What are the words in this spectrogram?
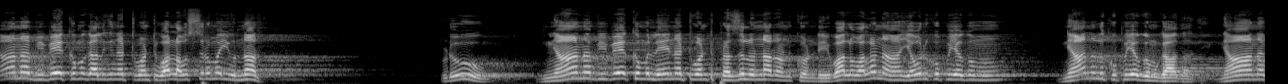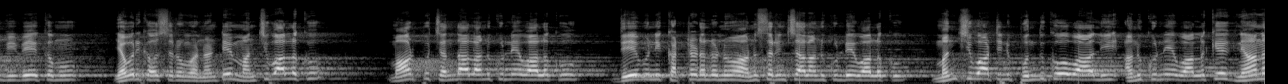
జ్ఞాన వివేకము కలిగినటువంటి వాళ్ళు అవసరమై ఉన్నారు. ఇప్పుడు జ్ఞాన వివేకము లేనటువంటి ప్రజలు ఉన్నారు అనుకోండి వాళ్ళ వలన ఎవరికి ఉపయోగము? జ్ఞానులకు ఉపయోగం కాదు అది. జ్ఞాన వివేకము ఎవరికి అవసరం అని అంటే మంచి వాళ్ళకు మార్పు చెందాలనుకునే వాళ్ళకు దేవుని కట్టడలను అనుసరించాలనుకునే వాళ్ళకు మంచి వాటిని పొందుకోవాలి అనుకునే వాళ్ళకే జ్ఞాన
